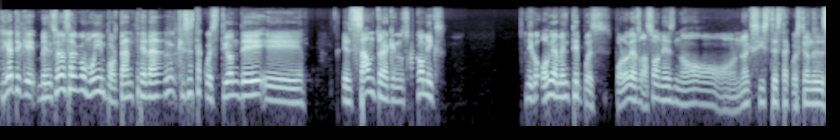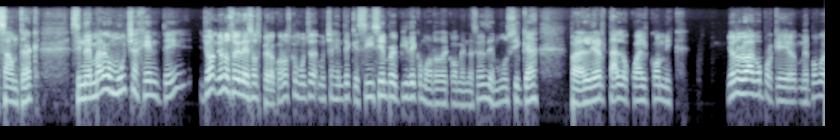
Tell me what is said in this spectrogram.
Fíjate que mencionas algo muy importante, Dan, que es esta cuestión de eh, el soundtrack en los cómics. Digo, obviamente, pues por obvias razones no, no existe esta cuestión del soundtrack. Sin embargo, mucha gente, yo, yo no soy de esos, pero conozco mucha, mucha gente que sí siempre pide como recomendaciones de música para leer tal o cual cómic. Yo no lo hago porque me pongo,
